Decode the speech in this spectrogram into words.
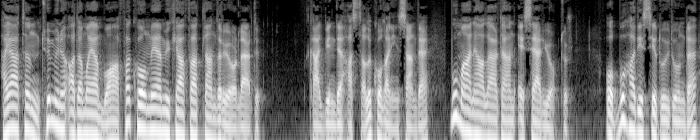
hayatın tümünü adamaya muvaffak olmaya mükafatlandırıyorlardı. Kalbinde hastalık olan insanda bu manalardan eser yoktur. O bu hadisi duyduğunda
